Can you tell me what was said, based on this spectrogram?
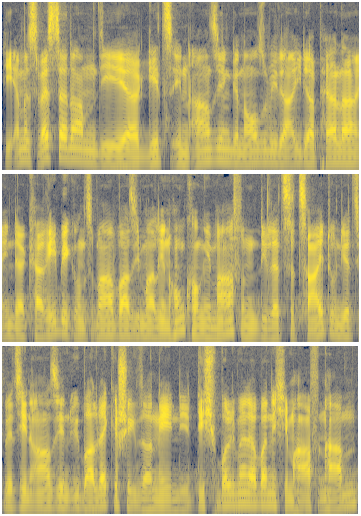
Die MS Westerdam, die äh, geht's in Asien genauso wie der Aida Perla in der Karibik. Und zwar war sie mal in Hongkong im Hafen die letzte Zeit und jetzt wird sie in Asien überall weggeschickt. Sagen, nee, dich wollen wir aber nicht im Hafen haben.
